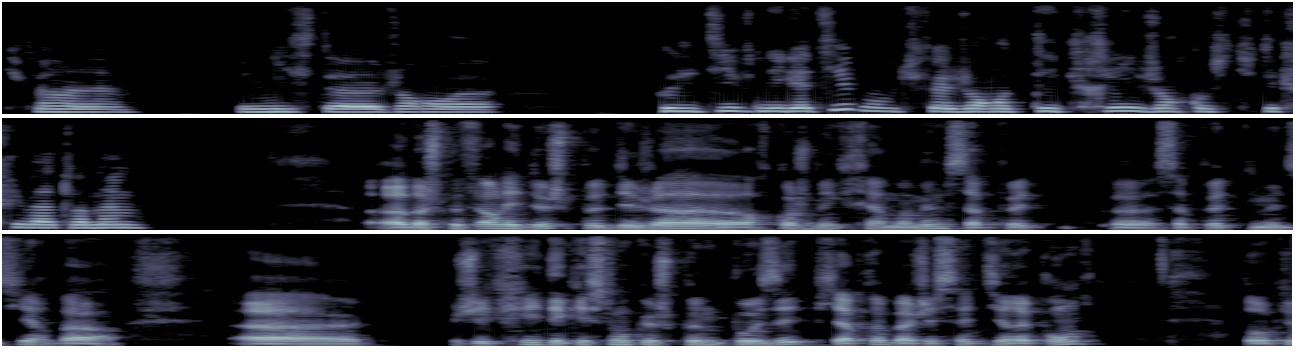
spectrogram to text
Tu fais une liste genre positive, négative, ou tu fais genre t'écris, genre comme si tu t'écrivais à toi-même? Euh, bah, je peux faire les deux. Je peux déjà, alors quand je m'écris à moi-même, ça peut être, euh, ça peut être me dire, bah, euh, j'écris des questions que je peux me poser, puis après, bah, j'essaie d'y répondre. Donc,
